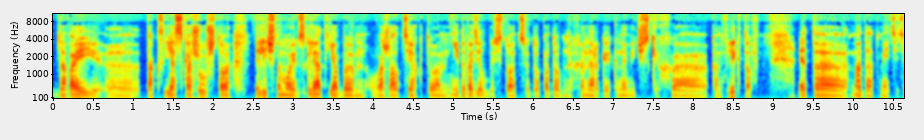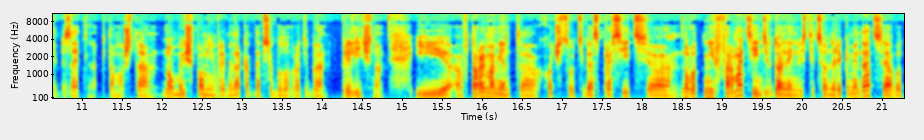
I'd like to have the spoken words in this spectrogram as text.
давай э, так я скажу, что лично мой взгляд, я бы уважал тех, кто не доводил бы ситуацию до подобных энергоэкономических э, конфликтов. Это надо отметить обязательно, потому что, ну, мы еще помним времена, когда все было вроде бы прилично. И второй момент, э, хочется у тебя спросить, э, ну, вот не в формате индивидуальной инвестиционной рекомендации, а вот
